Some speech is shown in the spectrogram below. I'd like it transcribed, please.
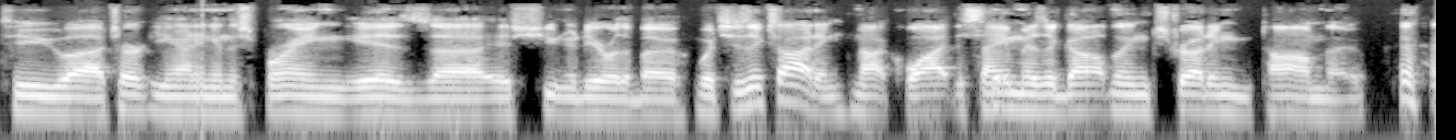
to uh, turkey hunting in the spring is uh, is shooting a deer with a bow, which is exciting. Not quite the same as a gobbling, strutting tom, though.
